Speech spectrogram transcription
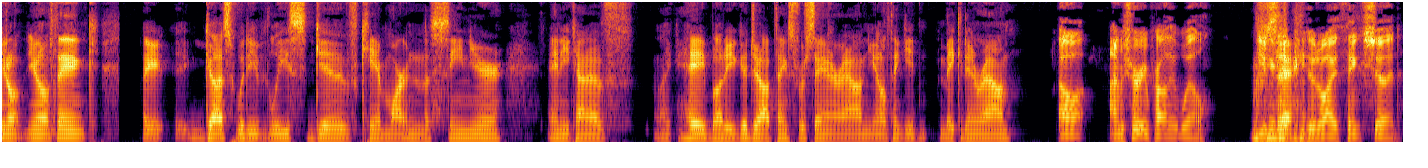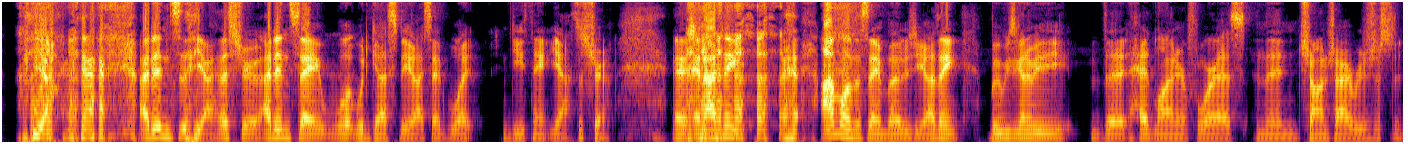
you don't you don't think like, Gus would at least give Cam Martin the senior any kind of like, hey buddy, good job, thanks for staying around. You don't think he'd make it in around? Oh, I'm sure he probably will. You said who do I think should? yeah, I didn't. say Yeah, that's true. I didn't say what would Gus do. I said what do you think? Yeah, that's true. And, and I think I'm on the same boat as you. I think Boobee's going to be the headliner for us, and then Sean Shire is just a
